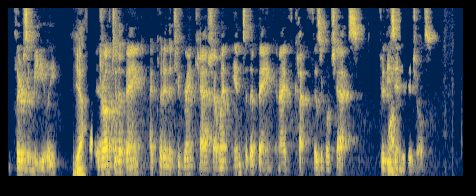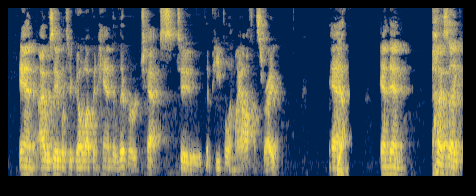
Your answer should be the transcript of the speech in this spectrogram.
it clears immediately. Yeah. So I drove to the bank. I put in the two grand cash. I went into the bank and I've cut physical checks for these Wow. individuals. And I was able to go up and hand deliver checks to the people in my office, right? And Yeah. and then I was like,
